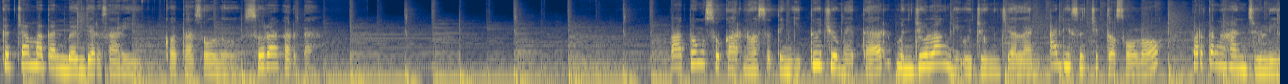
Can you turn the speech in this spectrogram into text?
Kecamatan Banjarsari, Kota Solo, Surakarta. Patung Soekarno setinggi 7 meter menjulang di ujung Jalan Adi Sucipto Solo pertengahan Juli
